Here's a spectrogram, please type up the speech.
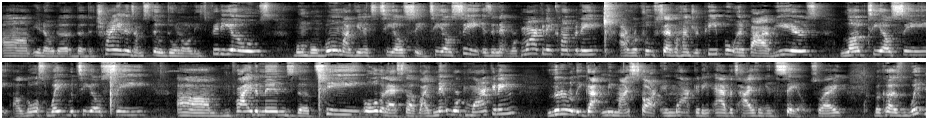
um, you know, the, the, the trainings, I'm still doing all these videos, boom, boom, boom, I get into TLC. TLC is a network marketing company. I recruit 700 people in five years. Love TLC. I lost weight with TLC. Um, vitamins, the tea, all of that stuff. Like network marketing literally got me my start in marketing, advertising, and sales, right? Because with,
